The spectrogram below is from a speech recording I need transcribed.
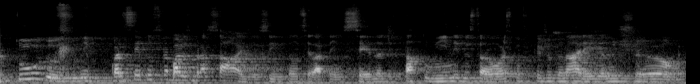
tudo, e quase sempre os trabalhos braçais, assim. Então, sei lá, tem cena de Tatooine do Star Wars que eu fiquei jogando areia no chão.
